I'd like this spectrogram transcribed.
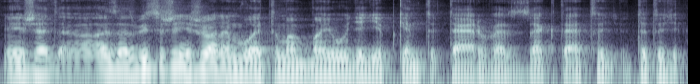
És hát az, az biztos, hogy én soha nem voltam abban jó, hogy egyébként tervezzek, tehát hogy, tehát, hogy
